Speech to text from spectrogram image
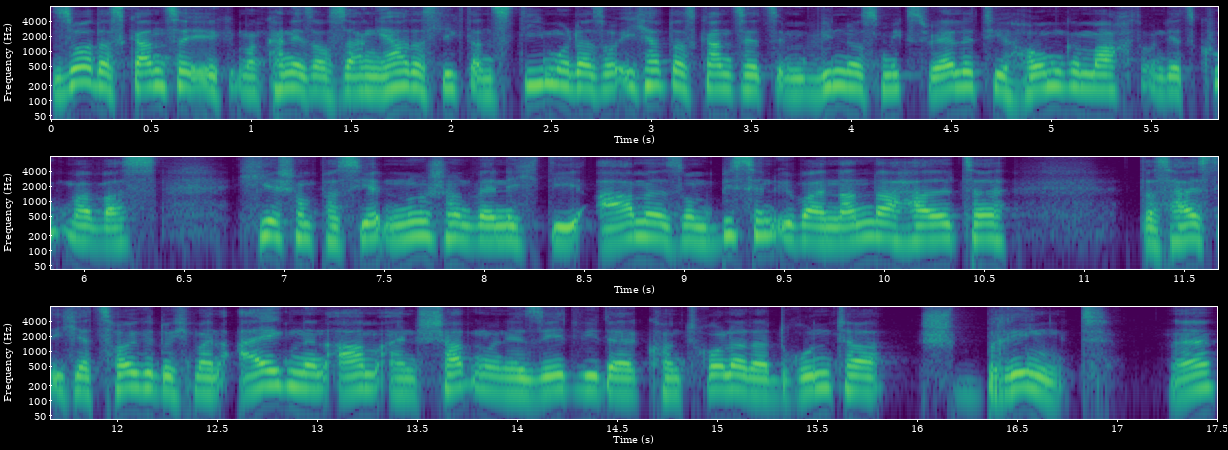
So, das Ganze, man kann jetzt auch sagen, ja, das liegt an Steam oder so. Ich habe das Ganze jetzt im Windows Mixed Reality Home gemacht und jetzt guck mal, was hier schon passiert. Nur schon, wenn ich die Arme so ein bisschen übereinander halte. Das heißt, ich erzeuge durch meinen eigenen Arm einen Schatten und ihr seht, wie der Controller darunter springt. Ne?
